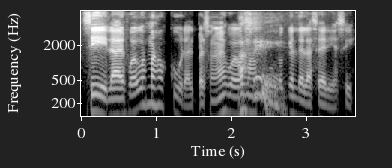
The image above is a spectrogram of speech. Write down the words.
Sí, la del juego es más oscura. El personaje del juego Ah, es más sí. oscuro que el de la serie, sí.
